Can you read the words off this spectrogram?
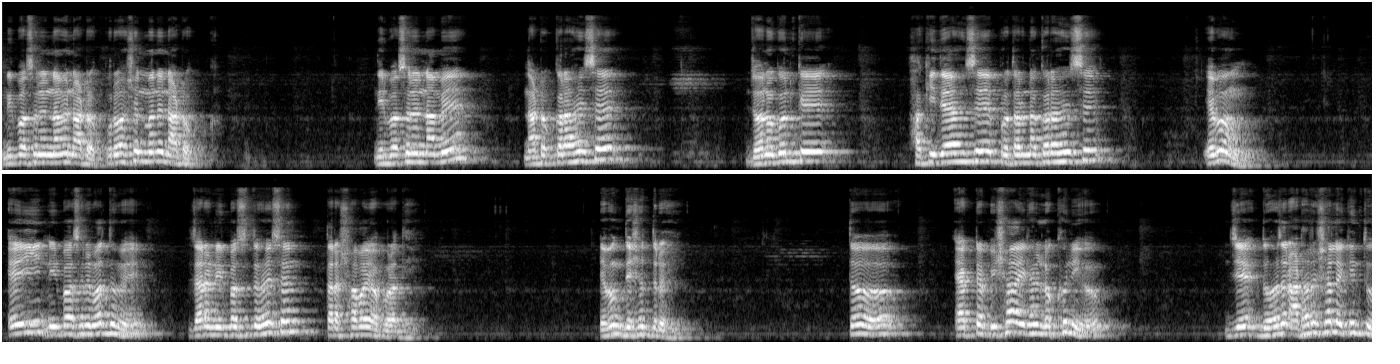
নির্বাচনের নামে নাটক। প্রহসন মানে নাটক। নির্বাচনের নামে নাটক করা হয়েছে। জনগণকে ফাঁকি দেওয়া হয়েছে, প্রতারণা করা হয়েছে এবং এই নির্বাচনের মাধ্যমে যারা নির্বাচিত হয়েছেন, তারা সবাই অপরাধী এবং দেশদ্রোহী। তো একটা বিষয় এখানে লক্ষণীয় যে দু হাজার আঠারো সালে কিন্তু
